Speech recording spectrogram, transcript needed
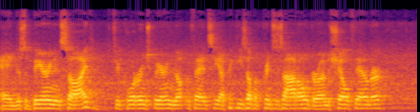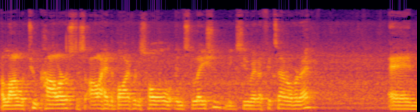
And there's a bearing inside, three quarter inch bearing, nothing fancy. I picked these up at Princess Auto. They're on the shelf down there, along with two collars. That's all I had to buy for this whole installation. You can see where that fits on over there. And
